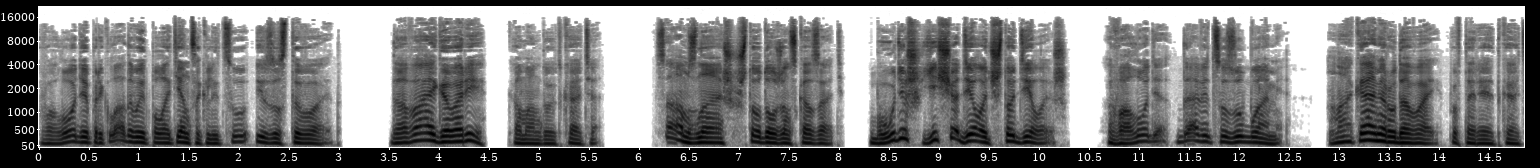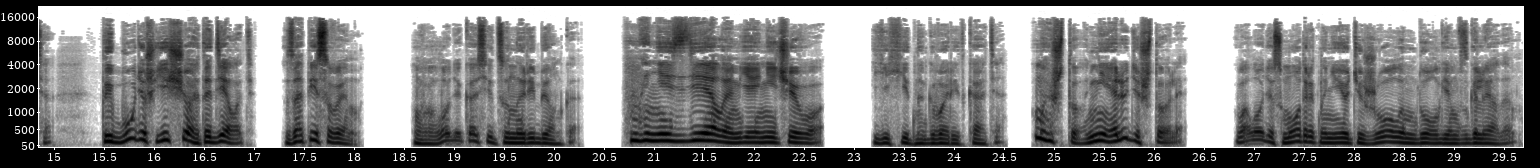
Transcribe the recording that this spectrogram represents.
Володя прикладывает полотенце к лицу и застывает. «Давай, говори», — командует Катя. «Сам знаешь, что должен сказать. Будешь еще делать, что делаешь». Володя давится зубами. «На камеру давай», — повторяет Катя. «Ты будешь еще это делать. Записываем». Володя косится на ребенка. «Мы не сделаем ей ничего», — ехидно говорит Катя. «Мы что, не люди, что ли?» Володя смотрит на нее тяжелым, долгим взглядом.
